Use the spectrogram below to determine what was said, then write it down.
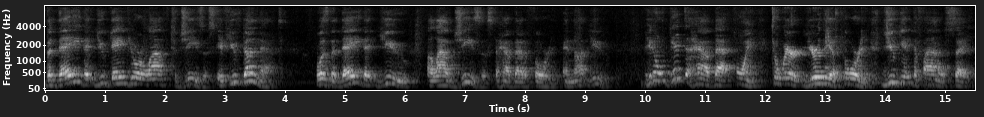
The day that you gave your life to Jesus, if you've done that, was the day that you allowed Jesus to have that authority and not you. You don't get to have that point to where you're the authority. You get the final say.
